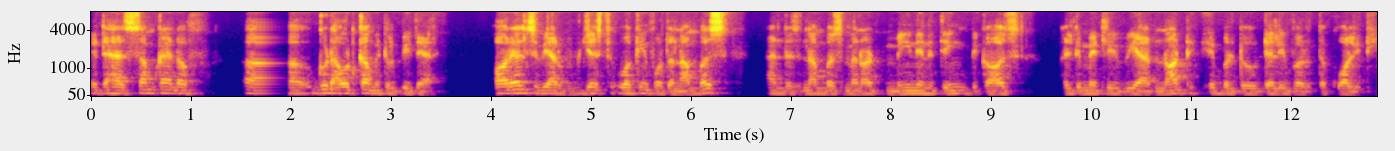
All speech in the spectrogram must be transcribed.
It has some kind of uh, good outcome. It will be there. or else we are just working for the numbers and these numbers may not mean anything because ultimately we are not able to deliver the quality.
